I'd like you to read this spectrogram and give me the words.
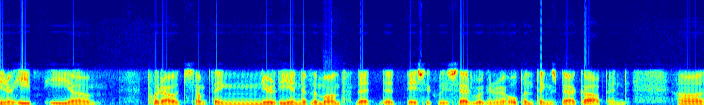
you know, he he um, put out something near the end of the month that that basically said we're going to open things back up and. Uh,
